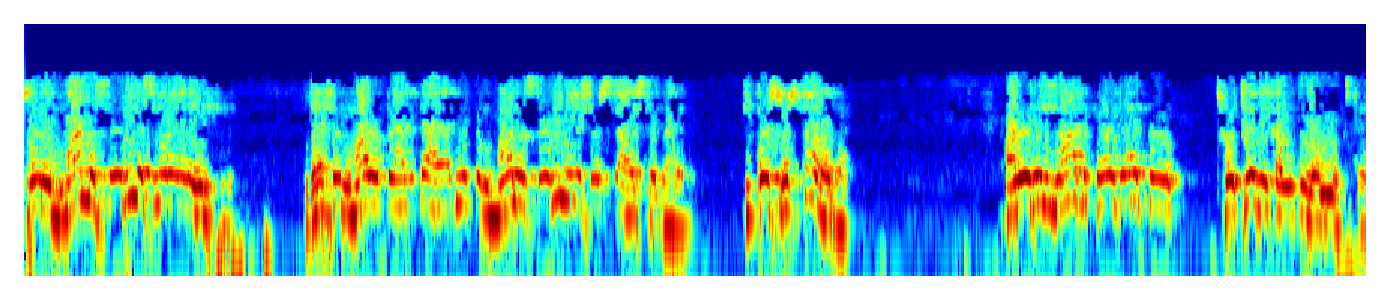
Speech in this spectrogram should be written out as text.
छोड़े मन से भी स्मरण नहीं थे जैसे मन त्यागता है आदमी तो मन से भी नहीं सोचता है इसके बारे में, कि कोई सोचता होगा। और यदि याद कर जाए तो छूटे निकलती है मुख से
